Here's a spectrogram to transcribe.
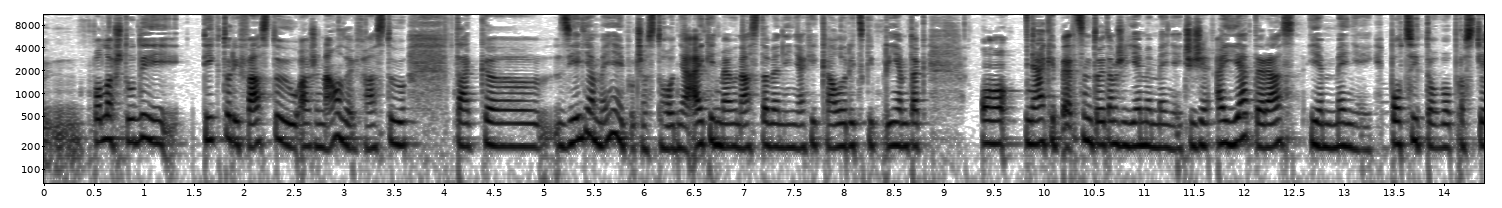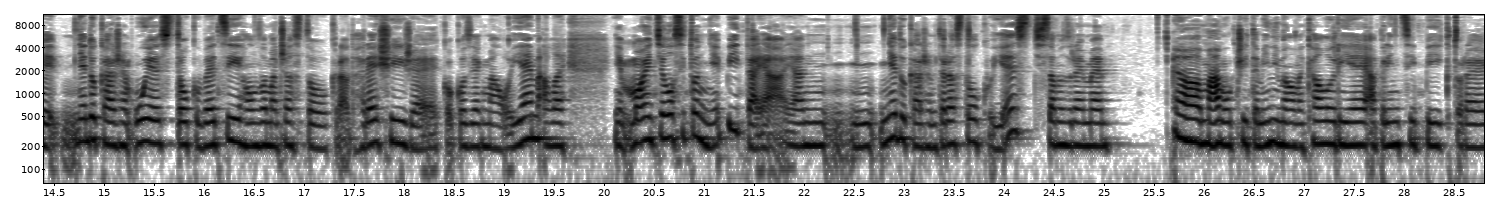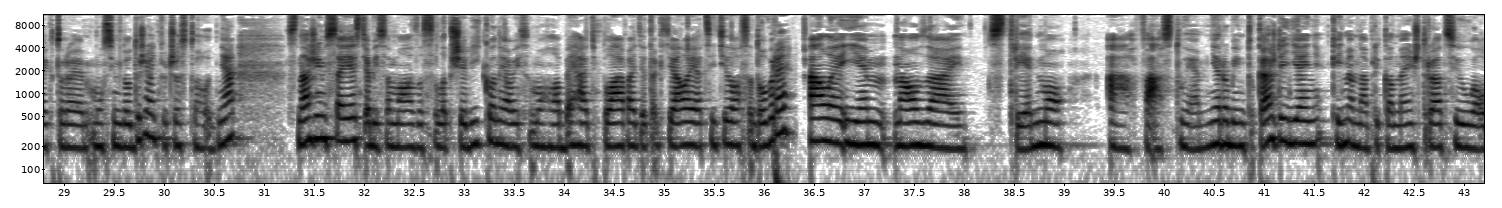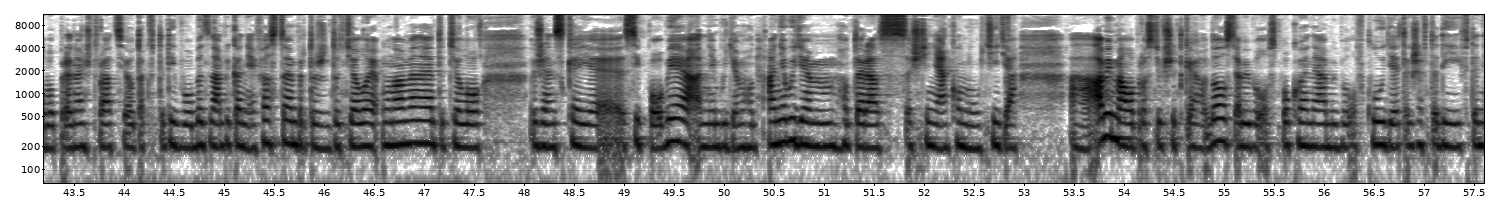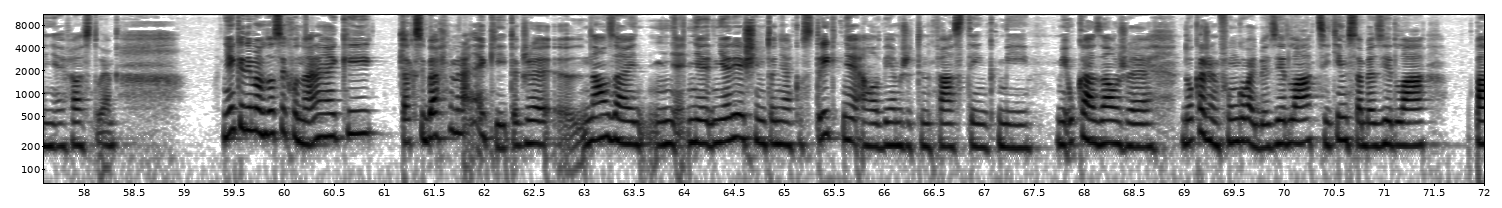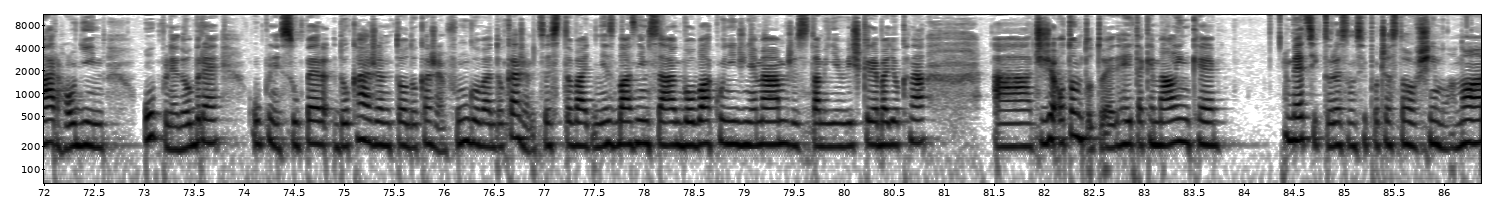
podľa štúdií tí, ktorí fastujú a že naozaj fastujú, tak uh, zjedia menej počas toho dňa, aj keď majú nastavený nejaký kalorický príjem, tak o nejaké percento je tam, že jeme menej. Čiže aj ja teraz jem menej. Pocitovo, proste nedokážem ujesť toľko vecí. Honza ma častokrát hreší, že kokos jak málo jem, ale je, moje telo si to nepýta. Ja, ja nedokážem teraz toľko jesť. Samozrejme, mám určité minimálne kalórie a princípy, ktoré, ktoré musím dodržať počas toho dňa Snažím sa jesť, aby som mala zase lepšie výkony, aby som mohla behať, plávať a tak ďalej a cítila sa dobre, ale jem naozaj striedmo a fastujem. Nerobím to každý deň, keď mám napríklad menštruáciu alebo pred tak vtedy vôbec napríklad nefastujem, pretože to telo je unavené, to telo ženské je, si povie a nebudem, ho, a nebudem ho teraz ešte nejako nútiť a, a aby malo proste všetkého dosť, aby bolo spokojné, aby bolo v kľude, takže vtedy, vtedy nefastujem. Niekedy mám zase chuť na raňajky, tak si bachnem raňajky. Takže e, naozaj ne, ne, neriešim to nejako striktne, ale viem, že ten fasting mi, mi ukázal, že dokážem fungovať bez jedla, cítim sa bez jedla pár hodín úplne dobre, úplne super, dokážem to, dokážem fungovať, dokážem cestovať, nezblázním sa, ak vo vlaku nič nemám, že sa tam idem vyškriebať okna. A čiže o tom toto je, hej, také malinké veci, ktoré som si počas toho všimla. No a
